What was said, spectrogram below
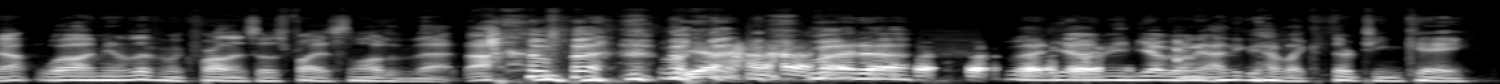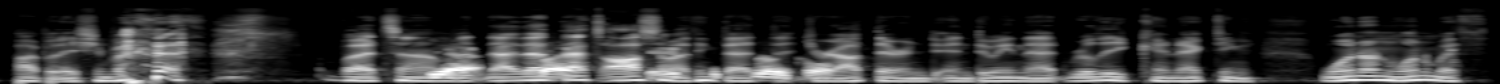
Yeah, well, I mean, I live in McFarland, so it's probably smaller than that. but, but, Yeah, but, uh, but yeah, I mean, yeah, we only, I think we have like 13k population, but but um, Yeah, that, that but that's awesome. I think that, really that you're out there and, and doing that, really connecting one on one with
